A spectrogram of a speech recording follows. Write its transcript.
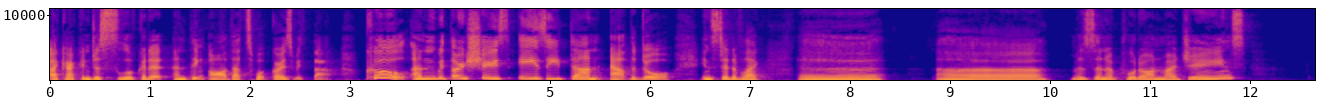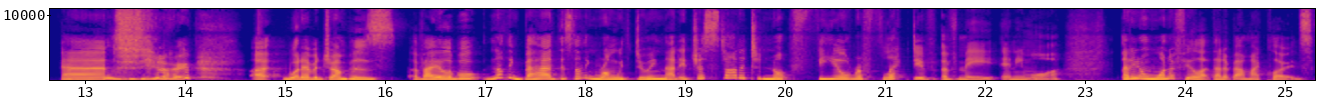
Like I can just look at it and think, oh, that's what goes with that. Cool. And with those shoes, easy, done, out the door. Instead of like, uh, uh, I'm just gonna put on my jeans and, you know, uh, whatever jumpers available. Nothing bad. There's nothing wrong with doing that. It just started to not feel reflective of me anymore. I didn't want to feel like that about my clothes.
